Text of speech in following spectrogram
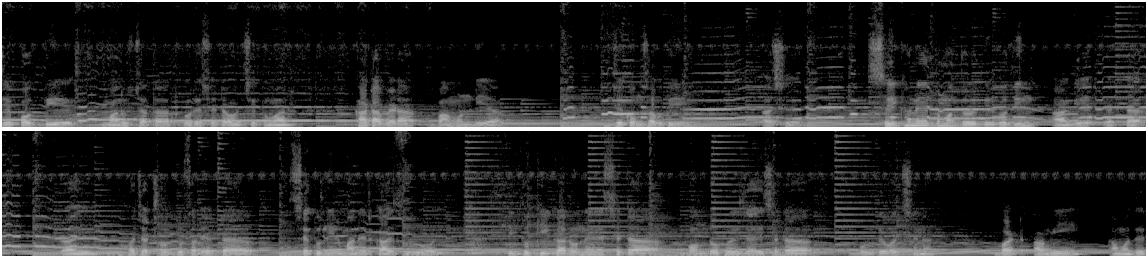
যে পথ দিয়ে মানুষ যাতায়াত করে, সেটা হচ্ছে তোমার কাঁটাবেড়া, বামনডিয়া, যে কংসাবতী আছে। সেইখানে তোমার ধরো দীর্ঘদিন আগে একটা প্রায় দু হাজার চোদ্দ সালে একটা সেতু নির্মাণের কাজ শুরু হয়। কিন্তু কী কারণে সেটা বন্ধ হয়ে যায় সেটা বলতে পারছি না। বাট আমি আমাদের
